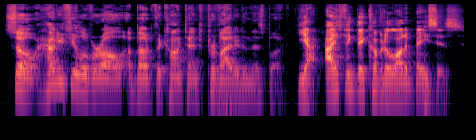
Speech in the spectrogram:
So, how do you feel overall about the content provided in this book? Yeah, I think they covered a lot of bases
